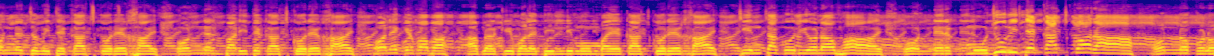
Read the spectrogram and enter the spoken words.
অন্যের জমিতে কাজ করে খায়, অন্যের বাড়িতে কাজ করে খায়। অনেকে বাবা, আপনার কি বলে, দিল্লি, মুম্বাইয়ে কাজ করে খায়। চিন্তা করিও না ভাই, অন্যের মজুরিতে কাজ করা, অন্য কোনো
